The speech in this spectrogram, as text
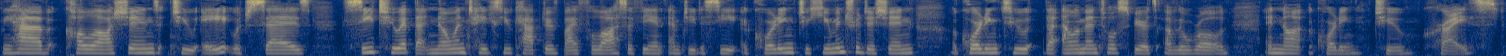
We have Colossians 2 8, which says, See to it that no one takes you captive by philosophy and empty deceit, according to human tradition, according to the elemental spirits of the world, and not according to Christ.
